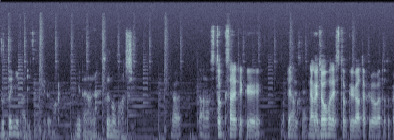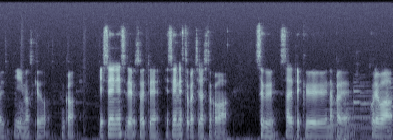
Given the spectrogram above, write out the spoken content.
ずっと意味があり続けるもある。みたいなね、そういうのもあるし。だからあの、ストックされていくやつですね。なんか情報でストック型、フロー型とか言いますけど、なんか SNS でそうやって SNS とかチラシとかはすぐされていく中で、これは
